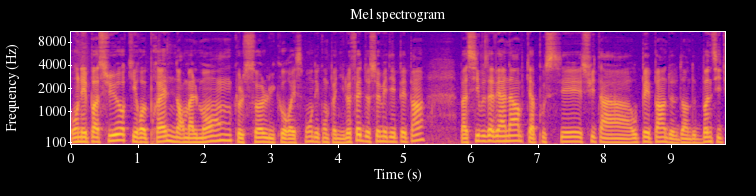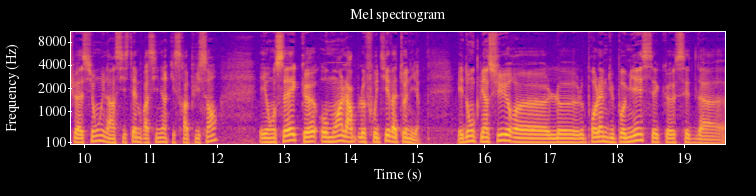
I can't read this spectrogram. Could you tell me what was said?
on n'est pas sûr qu'il reprenne normalement, que le sol lui corresponde et compagnie. Le fait de semer des pépins, bah, si vous avez un arbre qui a poussé suite à, au pépin dans de bonnes situations, il a un système racinaire qui sera puissant et on sait que au moins le fruitier va tenir. Et donc bien sûr, euh, le, le, problème du pommier, c'est que c'est de la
